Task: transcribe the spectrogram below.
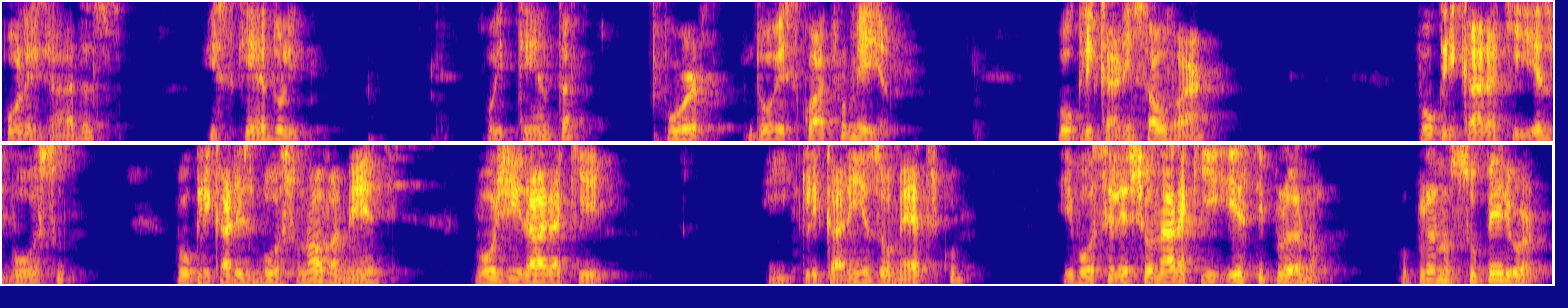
polegadas. Schedule 80 por 246. Vou clicar em salvar. Vou clicar aqui esboço. Vou clicar esboço novamente. Vou girar aqui e clicar em isométrico e vou selecionar aqui este plano, o plano superior.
